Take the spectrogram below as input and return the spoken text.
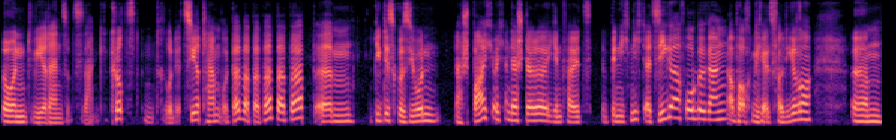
und wir dann sozusagen gekürzt und reduziert haben und ähm, die Diskussion erspare ich euch an der Stelle. Jedenfalls bin ich nicht als Sieger vorgegangen, aber auch nicht als Verlierer. Ähm,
